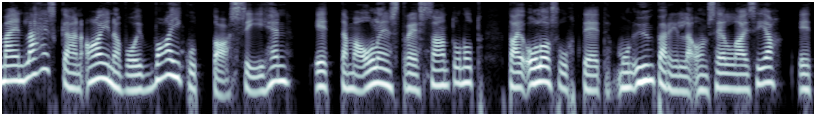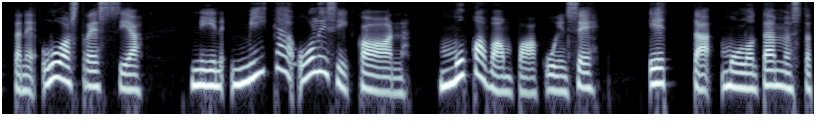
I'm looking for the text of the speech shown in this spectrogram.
mä en läheskään aina voi vaikuttaa siihen, että mä olen stressaantunut tai olosuhteet mun ympärillä on sellaisia, että ne luo stressiä, niin mikä olisikaan mukavampaa kuin se, että mulla on tämmöistä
